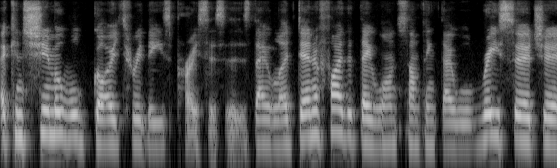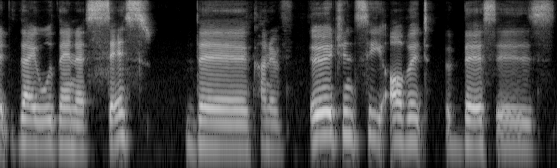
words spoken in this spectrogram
a consumer will go through these processes. They will identify that they want something, they will research it, they will then assess the kind of urgency of it versus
